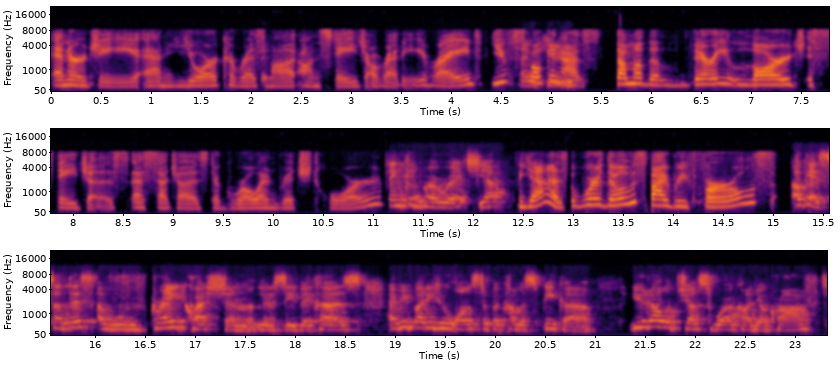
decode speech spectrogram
energy and your charisma on stage already, right? You've Thank spoken you. at some of the very large stages, uh, such as the Grow and Rich tour. Think and Grow Rich, yep. Yes. Were those by referrals? Okay, so this a great question, Lucy, because everybody who wants to become a speaker you don't just work on your craft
